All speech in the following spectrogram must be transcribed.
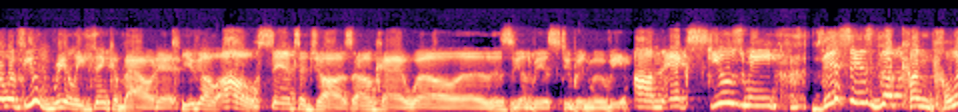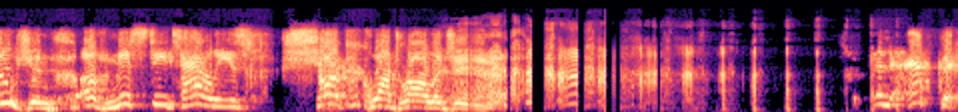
So if you really think about it, you go, "Oh, Santa Jaws. Okay, well, uh, this is going to be a stupid movie." Um, excuse me. This is the conclusion of Misty Talley's Shark Quadrology. An epic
